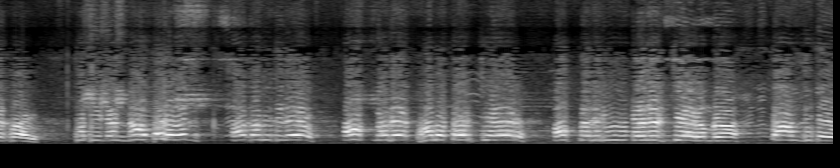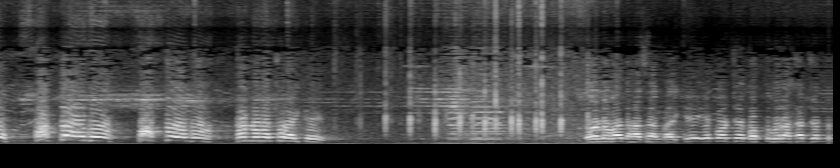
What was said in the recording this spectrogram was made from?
দেখায়। যদি এটা না পারেন, আগামী দিনে আপনাদের ক্ষমতার চেয়ার আপনাদের ইউনিয়নের চেয়ার আমরা টান দিতে বাধ্য হব বাধ্য হব। ধন্যবাদ সবাইকে। ধন্যবাদ হাসান ভাইকে। এ পর্যায়ে বক্তব্য রাখার জন্য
